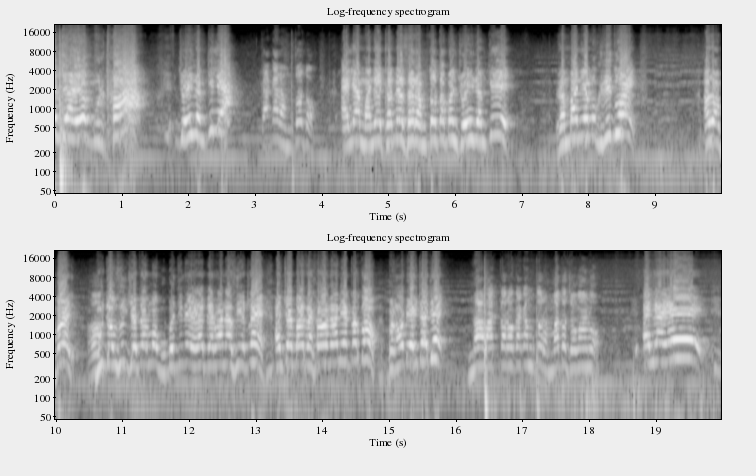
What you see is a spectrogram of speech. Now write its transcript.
અલ્યા એ મૂર્ખા! જોઈ રમકી લ્યા? કાકા રમતો તો. અલ્યા મને ખબર છે રમતો તો પણ જોઈ રમકી રમવાની અમુક રીત હોય. અરે ભાઈ હું. જઉં છું ખેતરમાં ભૂપતજીને એડા પહેરવાના છે એટલે અને ચોય બહાર રખડવાના નહીં કરતો. ભણવા બેસી જાજે. ના વાત કરો કાકા હું તો રમવા તો જવાનો. અલ્યા એ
